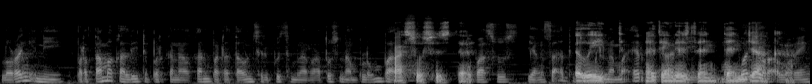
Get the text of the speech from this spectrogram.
Loreng ini pertama kali diperkenalkan pada tahun 1964. Pasus is the Kopassus yang saat itu elite. bernama RPKI membuat corak loreng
